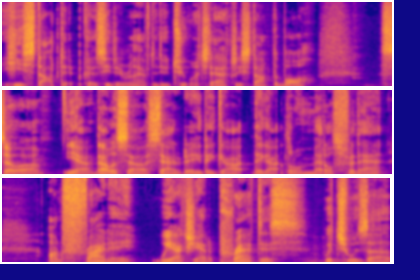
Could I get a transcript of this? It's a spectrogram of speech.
he stopped it because he didn't really have to do too much to actually stop the ball. So uh, yeah, that was uh, Saturday. They got they got little medals for that. On Friday, we actually had a practice, which was uh,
